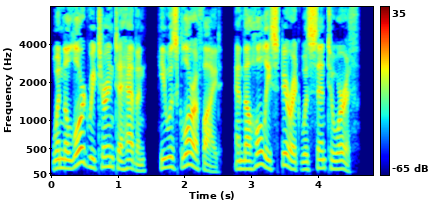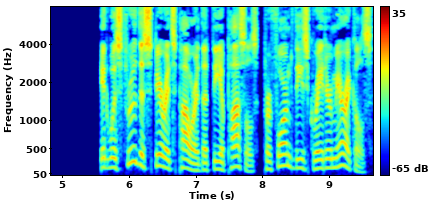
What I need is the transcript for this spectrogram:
When the Lord returned to heaven, he was glorified, and the Holy Spirit was sent to earth. It was through the Spirit's power that the apostles performed these greater miracles.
